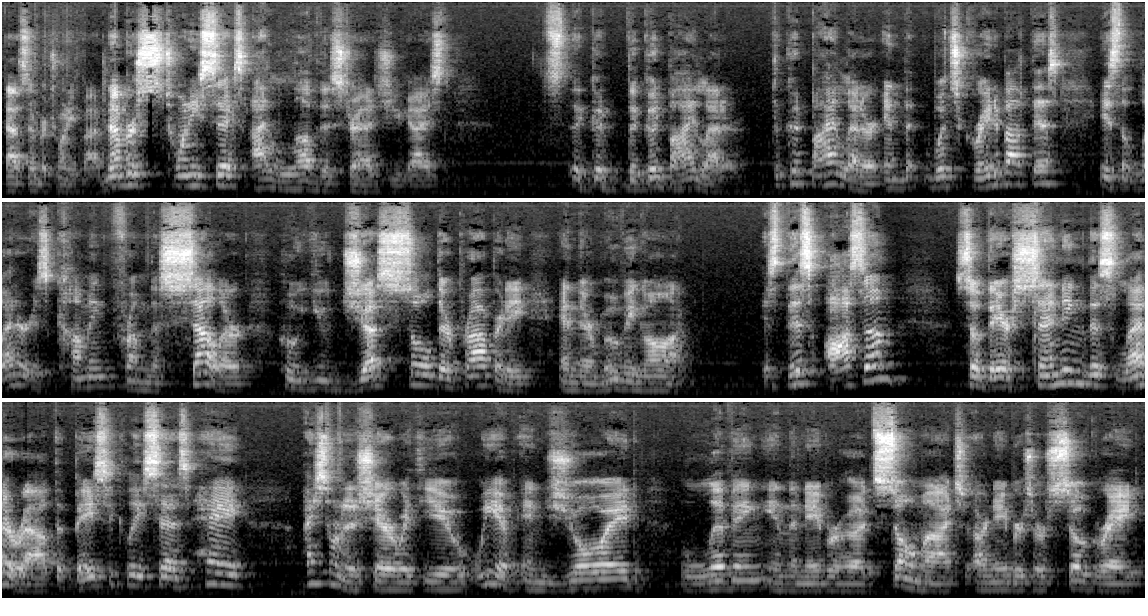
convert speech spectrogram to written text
That's number 25. Number 26, I love this strategy, you guys. It's the good, the goodbye letter. The goodbye letter. And the, what's great about this is the letter is coming from the seller who you just sold their property and they're moving on. Is this awesome? So they're sending this letter out that basically says, hey, I just wanted to share with you, we have enjoyed living in the neighborhood so much. Our neighbors are so great.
